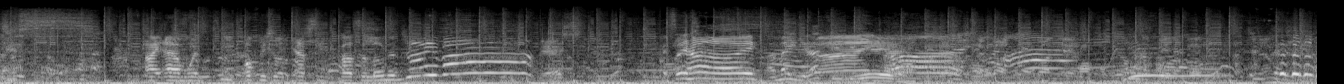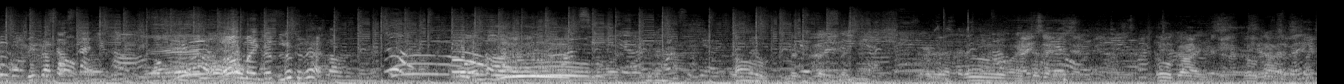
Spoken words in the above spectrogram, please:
Yes. I am with the official FC Barcelona driver. Yes. Say hi. I made it. That's Oh my god, look at that. Oh Oh, guys, oh guys.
